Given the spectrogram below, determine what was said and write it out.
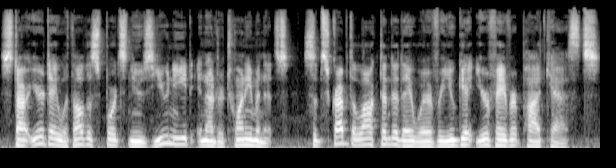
Start your day with all the sports news you need in under 20 minutes. Subscribe to Locked On Today wherever you get your favorite podcasts.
